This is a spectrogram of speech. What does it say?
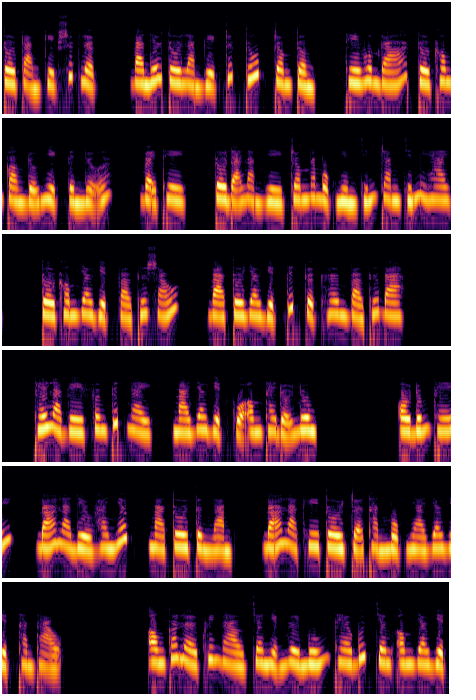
tôi cạn kiệt sức lực. Và nếu tôi làm việc rất tốt trong tuần, thì hôm đó tôi không còn đủ nhiệt tình nữa. Vậy thì, tôi đã làm gì trong năm 1992? Tôi không giao dịch vào thứ sáu, và tôi giao dịch tích cực hơn vào thứ ba. Thế là vì phân tích này mà giao dịch của ông thay đổi luôn. Ồ đúng thế, đó là điều hay nhất mà tôi từng làm, đó là khi tôi trở thành một nhà giao dịch thành thạo. Ông có lời khuyên nào cho những người muốn theo bước chân ông giao dịch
